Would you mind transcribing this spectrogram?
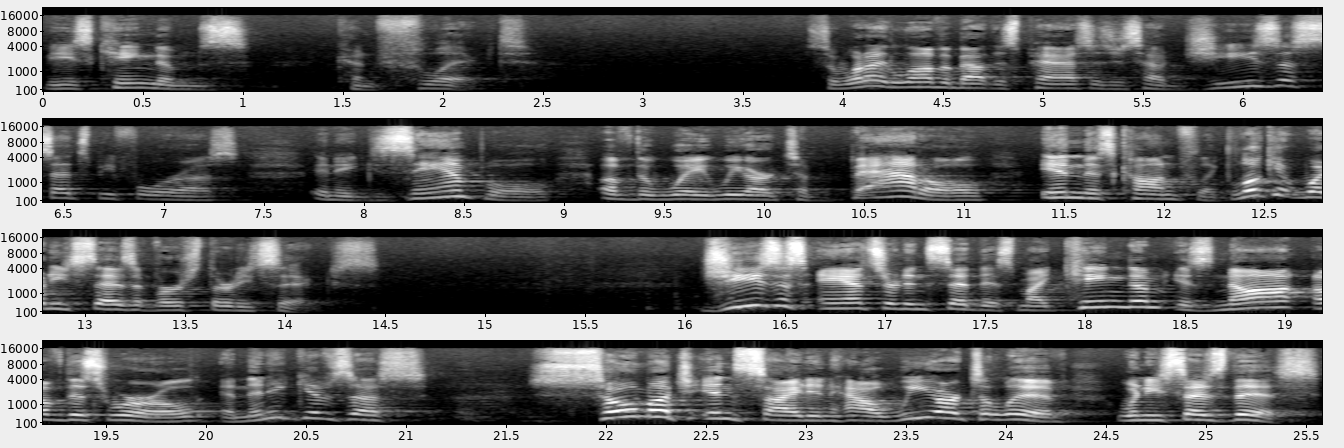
These kingdoms conflict. So, what I love about this passage is how Jesus sets before us an example of the way we are to battle in this conflict. Look at what he says at verse 36. Jesus answered and said this My kingdom is not of this world. And then he gives us so much insight in how we are to live when he says this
